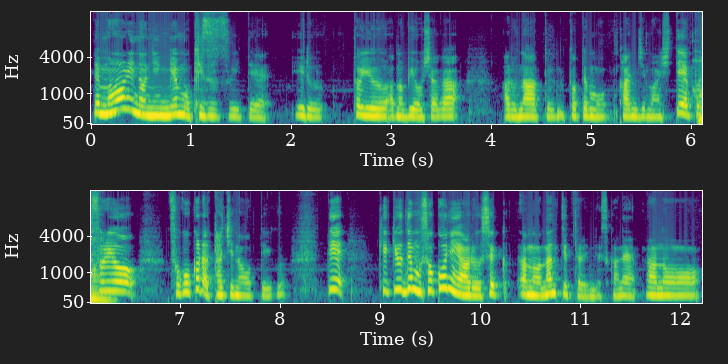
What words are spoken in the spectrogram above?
で周りの人間も傷ついているというあの描写があるなというのをとても感じましてやっぱりそれをそこから立ち直っていく。で結局でもそこにあるせかあのなんて言ったらいいんですかね。あの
